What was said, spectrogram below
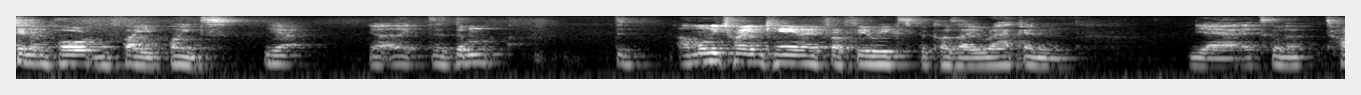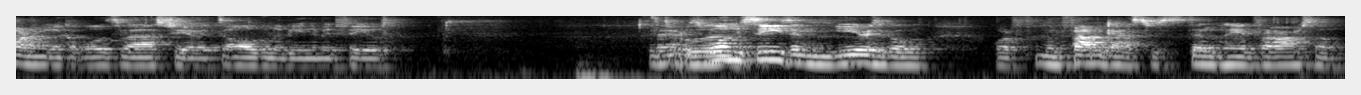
you an important five points. Yeah. Yeah, like the, the, the I'm only trying Kane out for a few weeks because I reckon, yeah, it's gonna turn out like it was last year. It's all gonna be in the midfield. Fair. There was one season years ago where when Fabregas was still playing for Arsenal,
